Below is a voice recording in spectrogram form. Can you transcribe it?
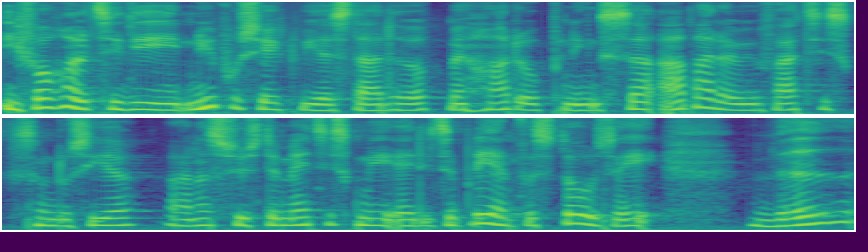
I forhold til det nye projekt, vi har startet op med Heart Opening, så arbejder vi jo faktisk, som du siger, Anders, systematisk med at etablere en forståelse af, hvad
